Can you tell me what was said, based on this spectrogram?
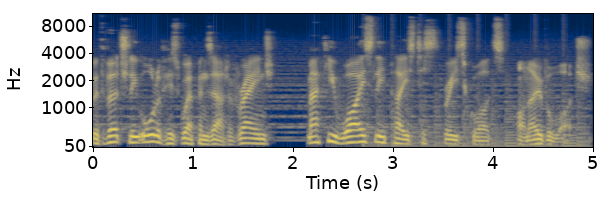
With virtually all of his weapons out of range, Matthew wisely placed his three squads on Overwatch.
